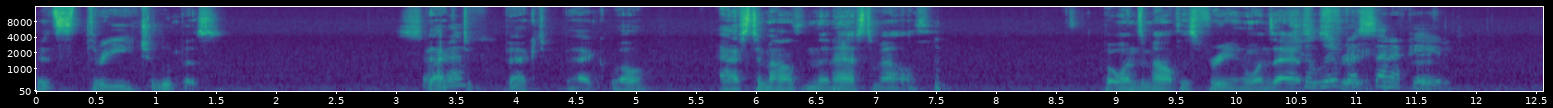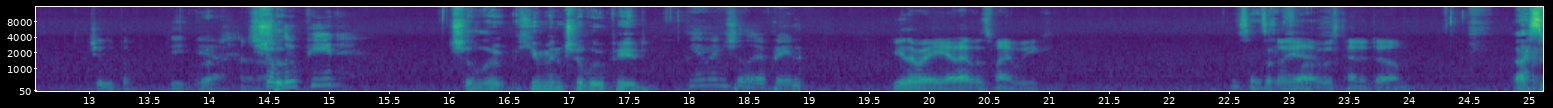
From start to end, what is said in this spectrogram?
It's three chalupas. Sort back of. to back to back. Well, ass to mouth and then ass to mouth. but one's mouth is free and one's ass is free. Chalupa centipede. Chalupa? Yeah. I don't know. Ch- Chalupede? Chalup, human chalupede. Human chalupede. Either way, yeah, that was my week. That sounds like So yeah, it was kind of dumb. That's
